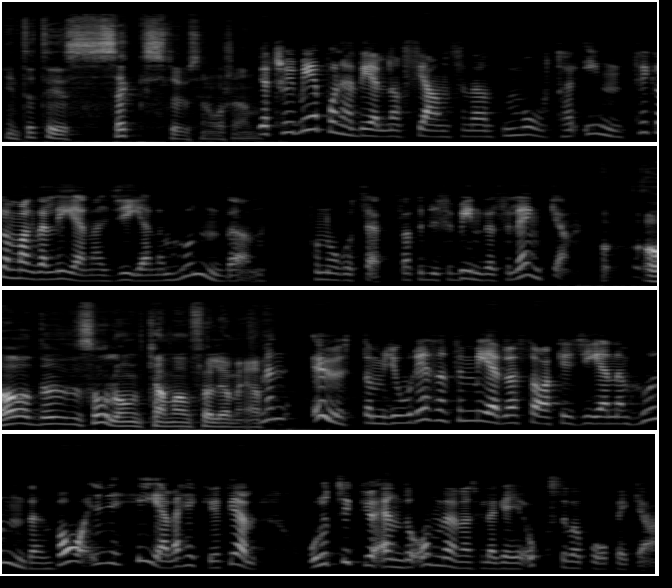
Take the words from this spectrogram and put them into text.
Inte till 6 000 år sedan. Jag tror mer på den här delen av seansen där de mottar intryck av Magdalena genom hunden på något sätt så att det blir förbindelselänken. Ja, det, så långt kan man följa med. Men utomjordingar som förmedlar saker genom hunden, vad i hela Häcklefjäll? Och då tycker jag ändå om övernaturliga grejer också, var påpeka.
